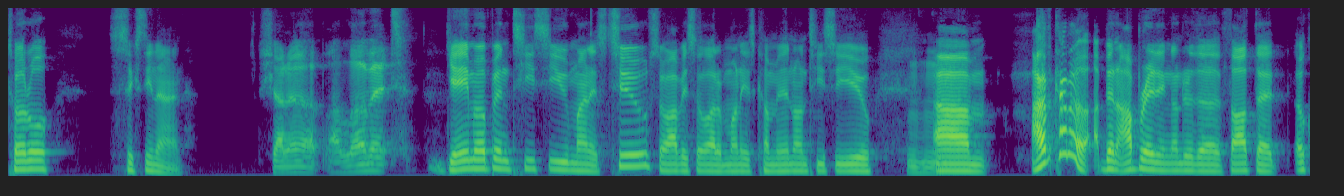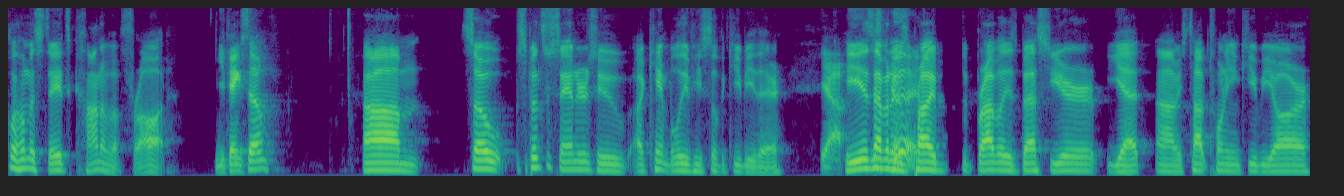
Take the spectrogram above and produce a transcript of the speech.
Total 69. Shut up. I love it. Game open TCU minus two. So obviously a lot of money has come in on TCU. Mhm. Um, I've kind of been operating under the thought that Oklahoma State's kind of a fraud. you think so? Um, so Spencer Sanders, who I can't believe he's still the QB there. Yeah. He is having his probably probably his best year yet. Um, he's top twenty in QBR,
